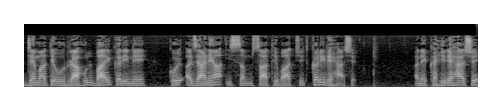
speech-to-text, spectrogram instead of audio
જેમાં તેઓ રાહુલભાઈ કરીને કોઈ અજાણ્યા ઈસમ સાથે વાતચીત કરી રહ્યા છે અને કહી રહ્યા છે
